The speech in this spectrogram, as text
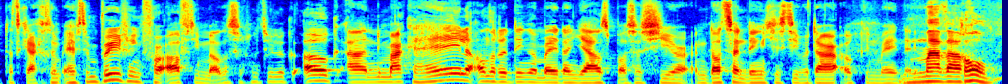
dat krijgt, heeft een briefing vooraf. Die melden zich natuurlijk ook aan. Die maken hele andere dingen mee dan jij als passagier. En dat zijn dingetjes die we daar ook in meenemen. Maar waarom?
